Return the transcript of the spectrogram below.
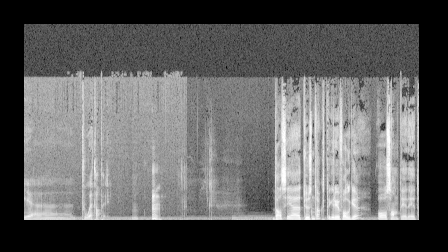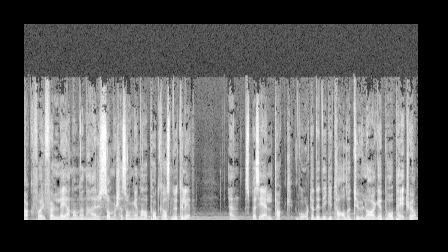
i uh, to etapper. Mm. Da sier jeg tusen takk til Gry Folge, og samtidig takk for følget gjennom denne sommersesongen av podkasten Uteliv. En spesiell takk går til det digitale turlaget på Patrion.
